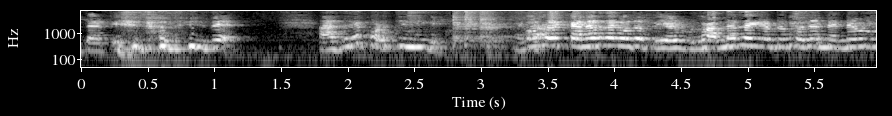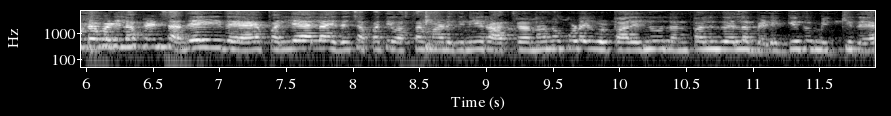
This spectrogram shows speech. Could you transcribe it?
that is there. ಅದನ್ನೇ ಕೊಡ್ತೀನಿ ಕನ್ನಡದಾಗ ಹೇಳ್ಬಿಡು ಕನ್ನಡದಾಗ ಹೇಳ್ಬೇಕು ಅಂದ್ರೆ ನೆನ್ನೆ ಊಟ ಮಾಡಿಲ್ಲ ಫ್ರೆಂಡ್ಸ್ ಅದೇ ಇದೆ. ಪಲ್ಯ ಎಲ್ಲ ಇದೆ, ಚಪಾತಿ ಹೊಸ್ದಾಗಿ ಮಾಡಿದೀನಿ. ರಾತ್ರಿ ಅನ್ನೋನು ಕೂಡ ಇವಳು ಪಾಲಿಂದು ನನ್ನ ಪಾಲಿಂದು ಎಲ್ಲ ಬೆಳಿಗ್ಗೆದು ಮಿಕ್ಕಿದೆ.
